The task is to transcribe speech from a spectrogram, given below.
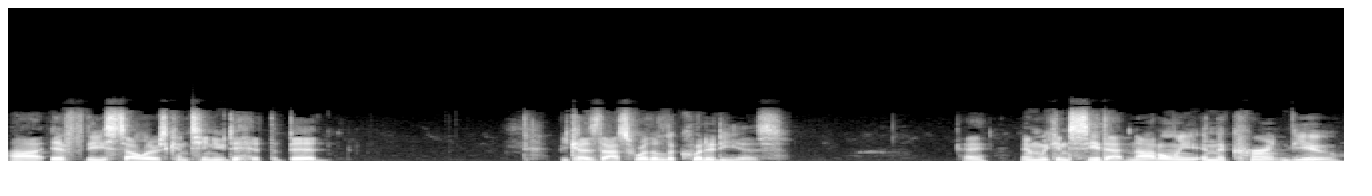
uh, if these sellers continue to hit the bid, because that's where the liquidity is. Okay, and we can see that not only in the current view,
